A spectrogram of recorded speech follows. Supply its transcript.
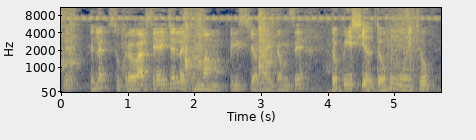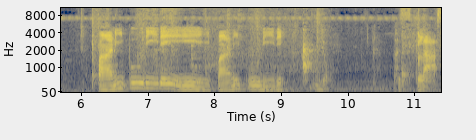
છે. એટલે શુક્રવાર છે આજે એટલે જમવામાં સ્પેશિયલ આઈટમ છે. તો સ્પેશિયલ તો શું હોય છો પાણીપુરી રે પાણીપુરી રે. જો ફર્સ્ટ ક્લાસ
